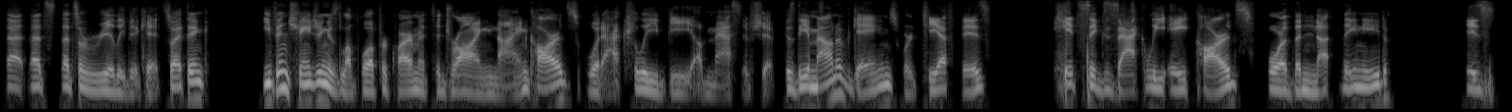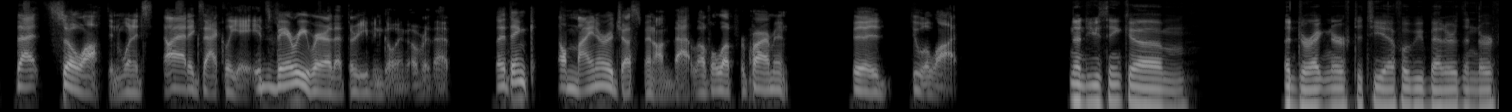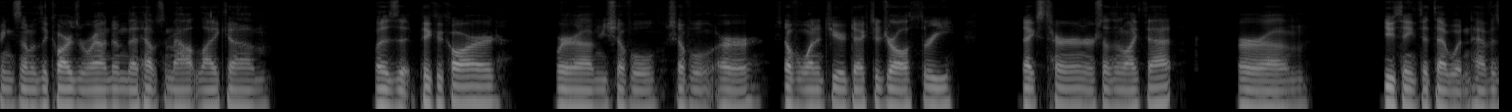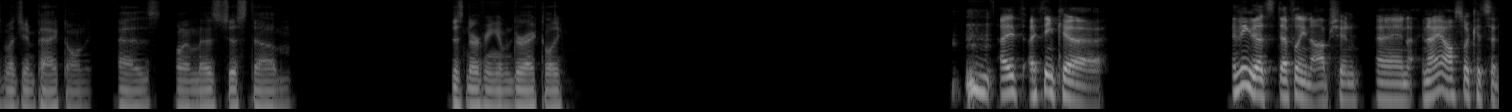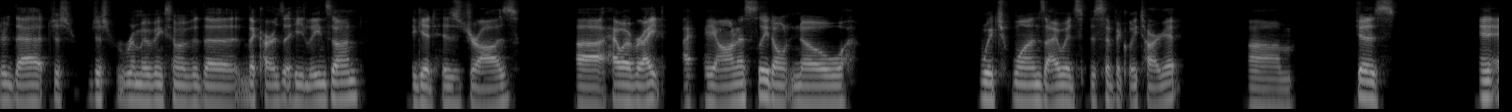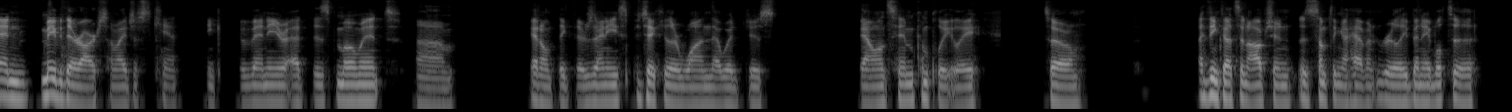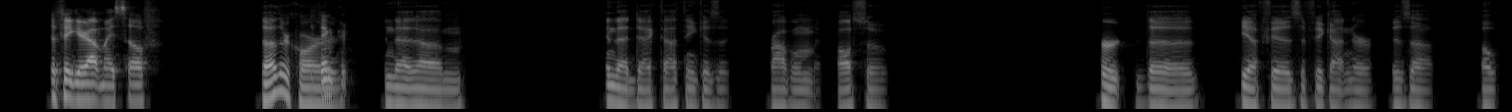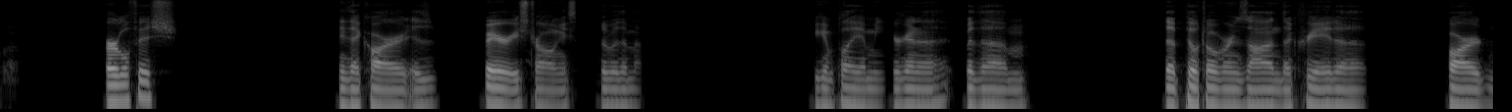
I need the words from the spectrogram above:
That that's that's a really big hit. So I think even changing his level up requirement to drawing nine cards would actually be a massive shift because the amount of games where TF is hits exactly eight cards for the nut they need is that so often when it's at exactly eight. It's very rare that they're even going over that. I think a minor adjustment on that level up requirement could do a lot. Now, do you think um, a direct nerf to TF would be better than nerfing some of the cards around him that helps him out? Like, um, what is it? Pick a card where um, you shuffle, shuffle, or shuffle one into your deck to draw three next turn, or something like that. Or um, do you think that that wouldn't have as much impact on it as on him as just um, just nerfing him directly? I I think uh I think that's definitely an option, and and I also considered that just just removing some of the the cards that he leans on to get his draws. Uh, however, I I honestly don't know which ones I would specifically target. Um, just and and maybe there are some I just can't think of any at this moment. Um, I don't think there's any particular one that would just balance him completely. So I think that's an option. It's something I haven't really been able to to figure out myself. The other card think in that um in that deck that I think is a problem also hurt the TF Fizz if it got nerfed is uh oh Burblefish. I think that card is very strong, especially with them. You can play. I mean, you're gonna with um the Piltover and Zaun, the create a card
